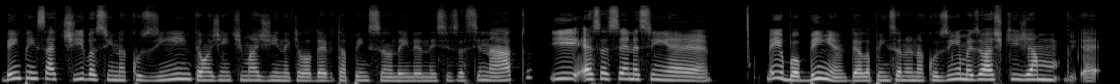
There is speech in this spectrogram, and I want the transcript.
bem pensativa assim na cozinha, então a gente imagina que ela deve estar pensando ainda nesse assassinato. E essa cena assim é meio bobinha dela pensando na cozinha, mas eu acho que já é,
